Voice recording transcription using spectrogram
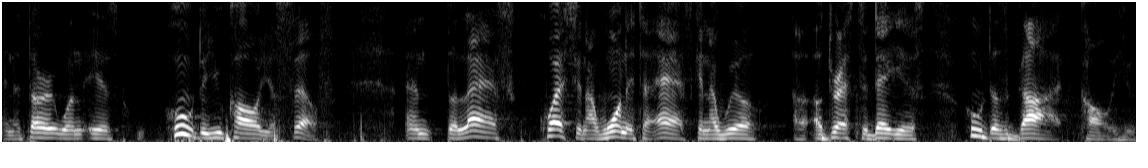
And the third one is, who do you call yourself? And the last question I wanted to ask, and I will uh, address today, is who does God call you?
